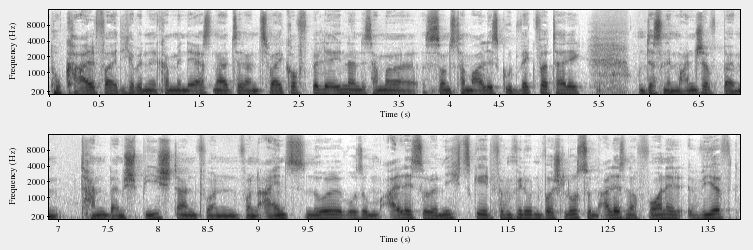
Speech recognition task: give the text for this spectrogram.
Pokalfight. Ich in, kann mich in der ersten Halbzeit an zwei Kopfbälle erinnern. Das haben wir, sonst haben wir alles gut wegverteidigt. Und dass eine Mannschaft beim Tan, beim Spielstand von, von 1-0, wo es um alles oder nichts geht, fünf Minuten vor Schluss und alles nach vorne wirft,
